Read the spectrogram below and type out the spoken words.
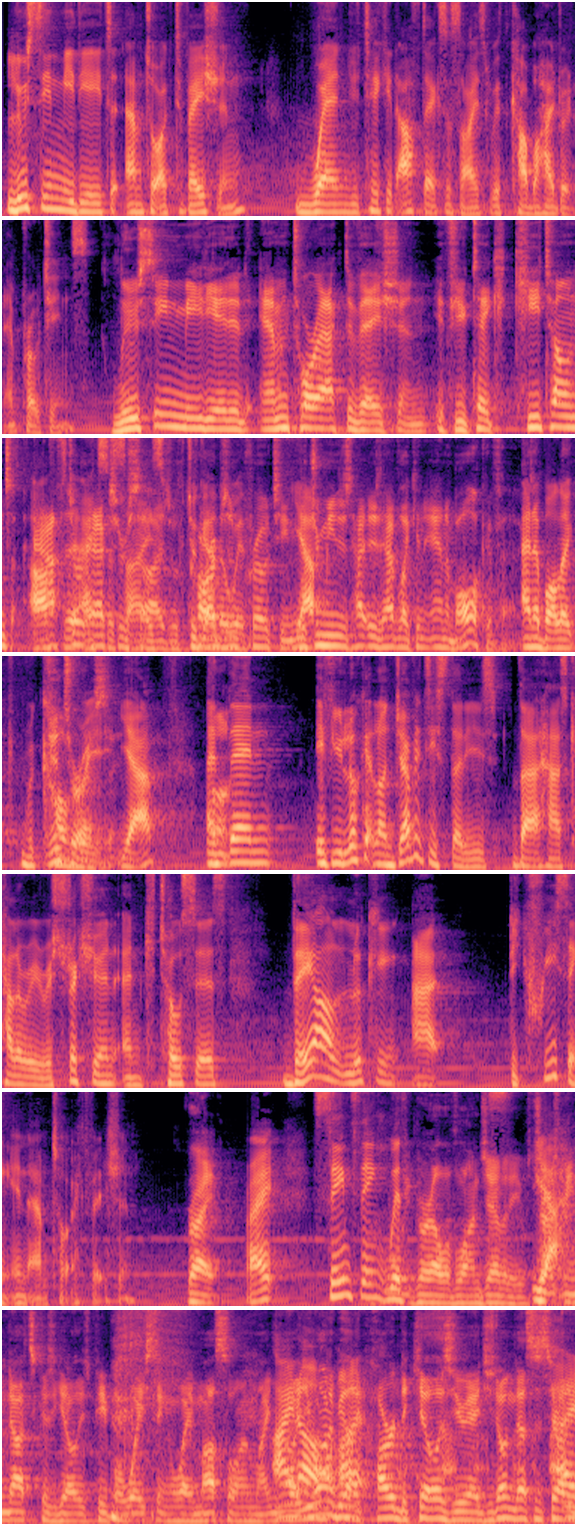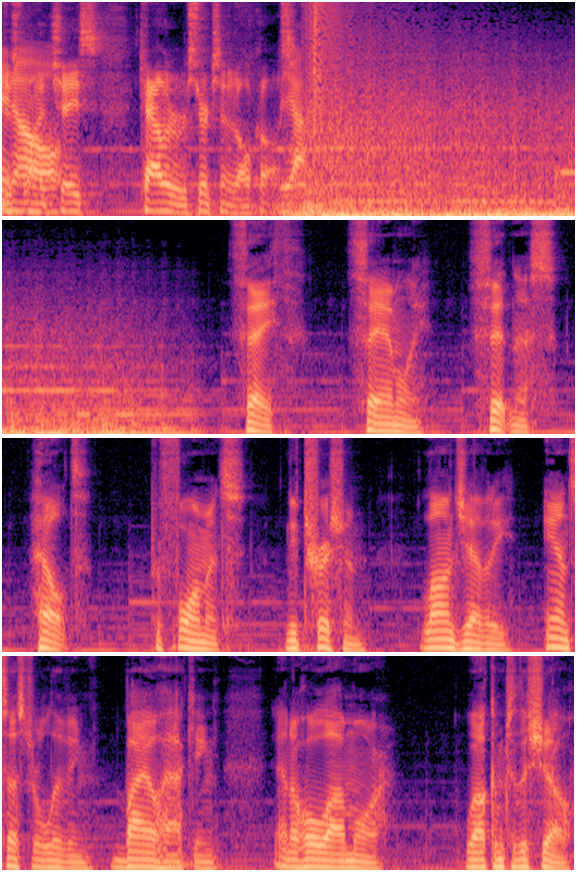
leucine mediated mTOR activation when you take it after exercise with carbohydrate and proteins. Leucine mediated mTOR activation if you take ketones after, exercise, exercise, with carbs and with- protein, yep. which you mean is ha- it have like an anabolic effect. anabolic recovery. Yeah. And Huh. then if you look at longevity studies that has calorie restriction and ketosis, they are looking at decreasing in mTOR activation, right. Right? Same thing with The grail of longevity, which Yeah. drives me nuts because you get all these people wasting away muscle and like, no, I you want to be I- like hard to kill as you age. You don't necessarily I just want to chase calorie restriction at all costs. yeah. faith, family, fitness, health, performance, nutrition, longevity, ancestral living, biohacking, and a whole lot more. Welcome to the show.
